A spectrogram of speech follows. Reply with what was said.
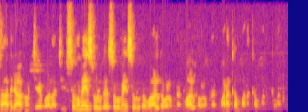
சாதி ராகவன் ஜெயபாலாஜி. சுகமே சொல்க சுகமே சொல்க வாழ்க வளமுடன் வாழ்க வளமுடன். வணக்கம் வணக்கம் வணக்கம் வணக்கம்.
